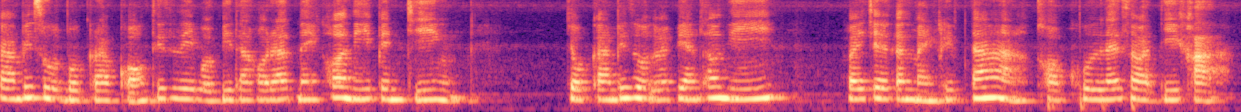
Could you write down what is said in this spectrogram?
การพิสูจน์บทกลับของทฤษฎีบทพีทาโกรัสในข้อนี้เป็นจริง จบการพิสูจน์ไว้เพียงเท่านี้ ไว้เจอกันใหม่คลิปหน้า ขอบคุณและสวัสดีค่ะ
